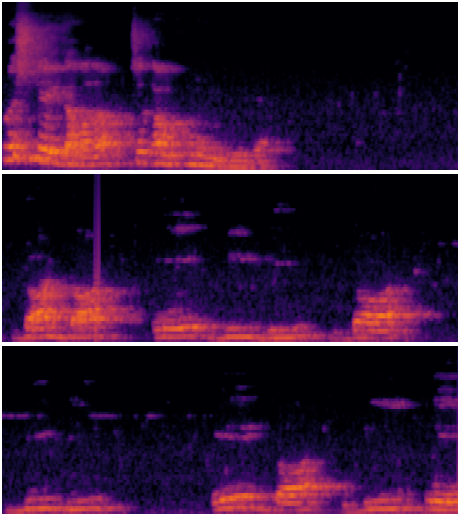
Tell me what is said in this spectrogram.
प्रश्न एकदा मला चेकआउट करून घेऊ द्या. Dot dot A B B dot B B A dot B A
